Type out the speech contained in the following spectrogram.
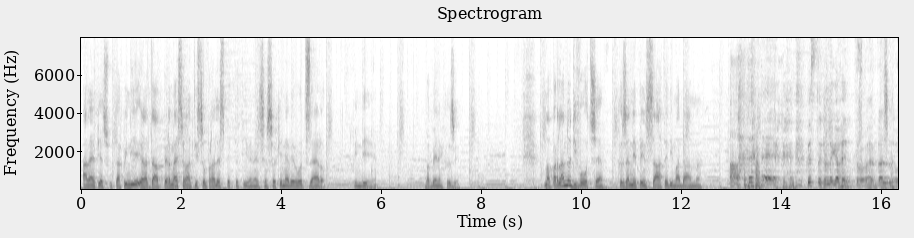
a me è piaciuta, quindi in realtà per me sono andati sopra le aspettative, nel senso che ne avevo zero, quindi va bene così. Ma parlando di voce, cosa ne pensate di Madame? Ah, eh, questo collegamento è bello.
